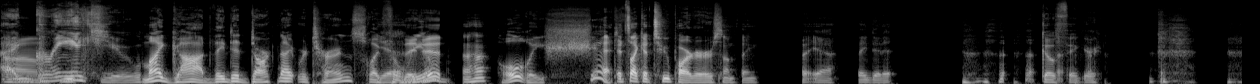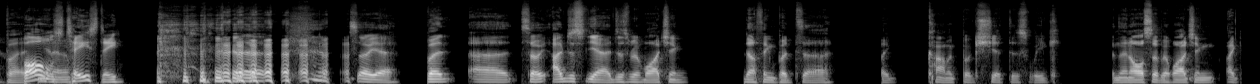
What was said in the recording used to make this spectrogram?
I Um, grant you. My God, they did Dark Knight Returns like Yeah. for They real. did. Uh huh. Holy shit! It's like a two-parter or something. But yeah, they did it. Go figure. But balls you know. tasty. so yeah, but uh, so I just yeah, just been watching nothing but uh, like comic book shit this week, and then also been watching like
